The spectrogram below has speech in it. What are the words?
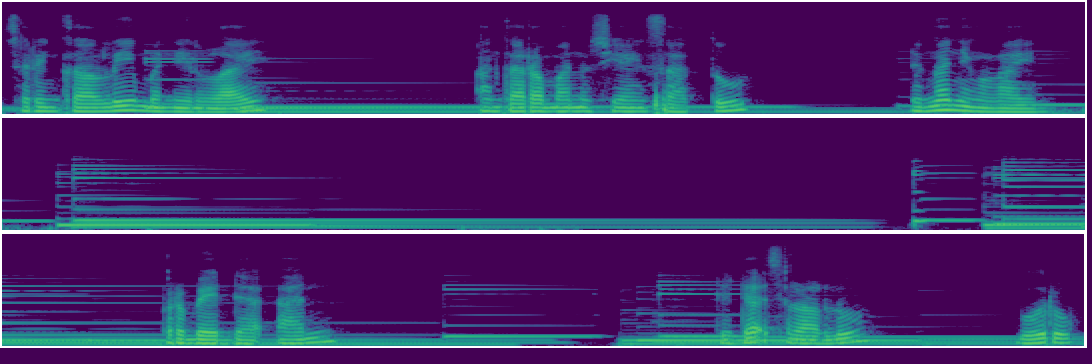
Sering kali menilai antara manusia yang satu dengan yang lain. Perbedaan tidak selalu buruk.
